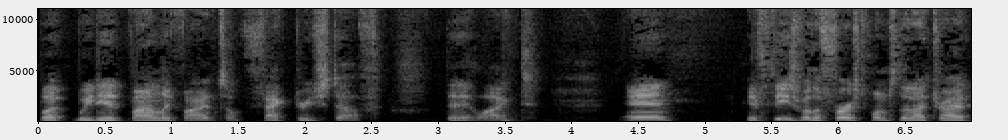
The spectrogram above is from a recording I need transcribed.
But we did finally find some factory stuff that it liked. And if these were the first ones that I tried,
